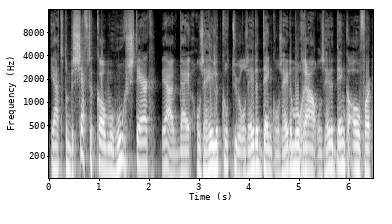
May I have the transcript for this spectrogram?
ja, tot een besef te komen hoe sterk ja, bij onze hele cultuur, onze hele denken, onze hele moraal, ons hele denken over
